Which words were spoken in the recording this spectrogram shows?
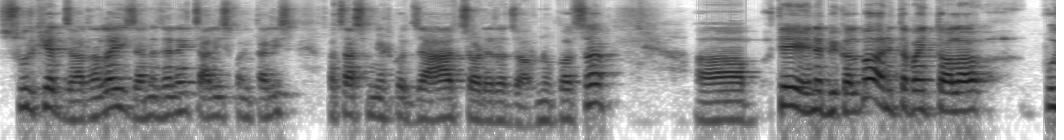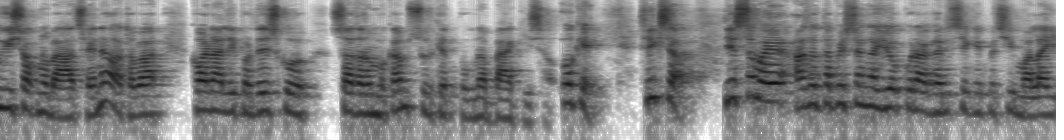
सुर्खेत झर्नलाई झन् झनै चालिस पैँतालिस पचास मिनटको जहाज चढेर झर्नुपर्छ। त्यही होइन विकल्प। अनि तपाईँ तल पुगिसक्नु भएको छैन अथवा कर्णाली प्रदेशको सदरमुकाम सुर्खेत पुग्न बाँकी छ। ओके ठिक छ। त्यसो भए आज तपाईँसँग यो कुरा गरिसकेपछि मलाई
